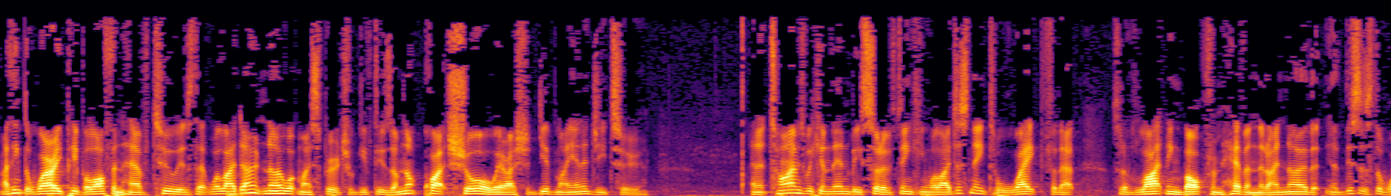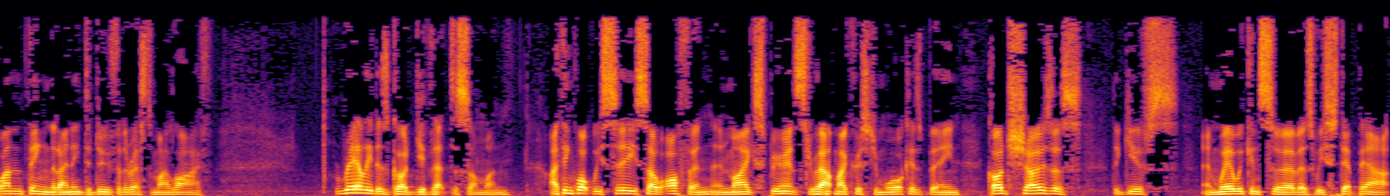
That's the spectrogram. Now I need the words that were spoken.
I think the worry people often have too is that, well, I don't know what my spiritual gift is. I'm not quite sure where I should give my energy to. And at times we can then be sort of thinking, well, I just need to wait for that sort of lightning bolt from heaven that I know that you know, this is the one thing that I need to do for the rest of my life. Rarely does God give that to someone. I think what we see so often, and my experience throughout my Christian walk has been, God shows us the gifts and where we can serve as we step out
